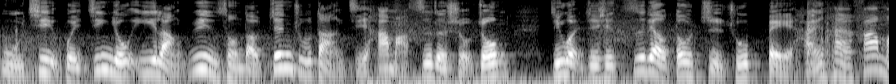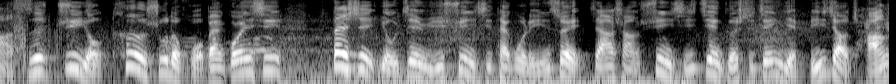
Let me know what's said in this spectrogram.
武器会经由伊朗运送到真主党及哈马斯的手中。尽管这些资料都指出北韩和哈马斯具有特殊的伙伴关系。但是有鉴于讯息太过零碎，加上讯息间隔时间也比较长，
